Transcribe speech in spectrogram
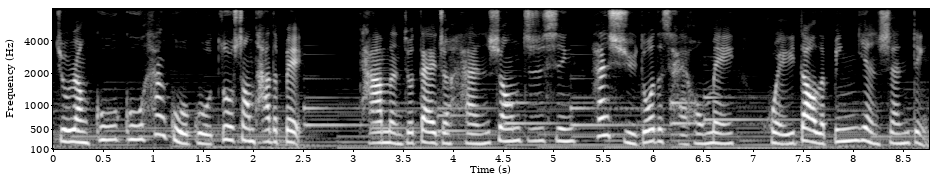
就让姑姑和果果坐上他的背，他们就带着寒霜之心和许多的彩虹梅，回到了冰焰山顶。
